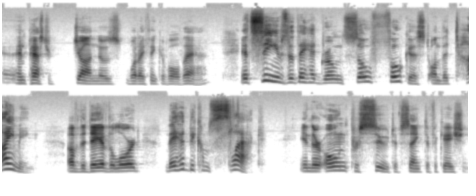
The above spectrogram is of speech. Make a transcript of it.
and Pastor John knows what I think of all that, it seems that they had grown so focused on the timing of the day of the Lord, they had become slack in their own pursuit of sanctification.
